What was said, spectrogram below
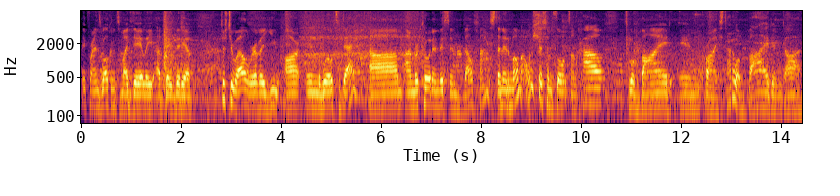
Hey friends, welcome to my daily update video. Just you well wherever you are in the world today. Um, I'm recording this in Belfast, and in a moment I want to share some thoughts on how to abide in Christ, how to abide in God,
